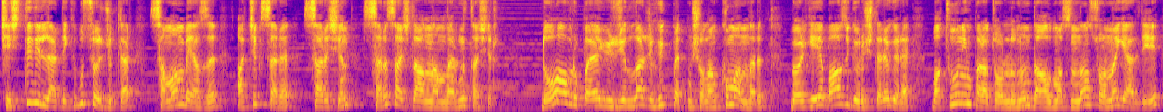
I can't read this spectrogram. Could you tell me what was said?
Çeşitli dillerdeki bu sözcükler saman beyazı, açık sarı, sarışın, sarı saçlı anlamlarını taşır. Doğu Avrupa'ya yüzyıllarca hükmetmiş olan Kumanların bölgeye bazı görüşlere göre Batuhan İmparatorluğu'nun dağılmasından sonra geldiği,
